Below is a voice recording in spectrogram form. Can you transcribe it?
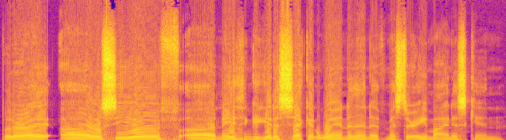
But all right, uh, we'll see if uh, Nathan can get a second win, and then if Mister A minus can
